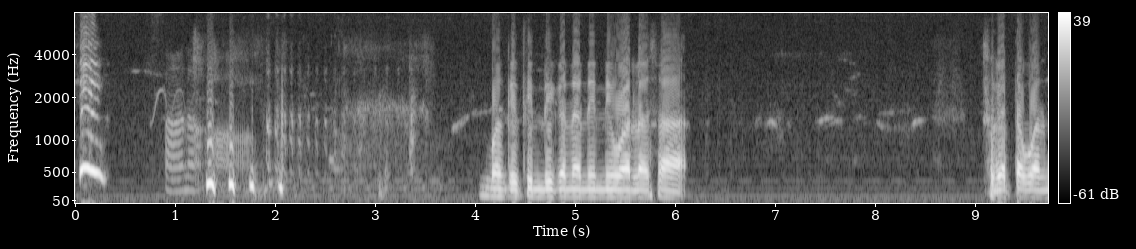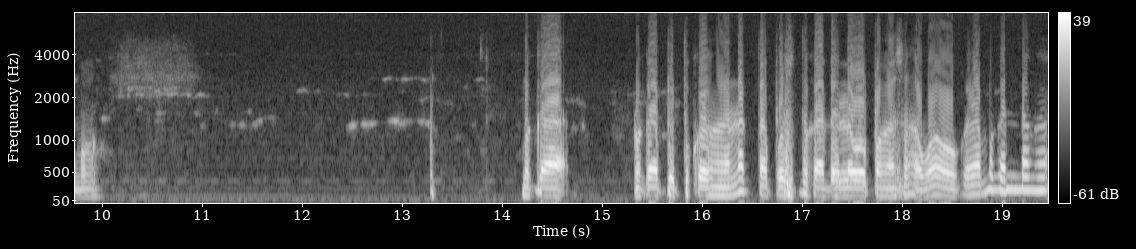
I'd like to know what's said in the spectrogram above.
Sana all. Bakit hindi ka naniniwala sa sa katawan mo? Maka makapito kang anak tapos nakadalawa pang asawa o kaya maganda nga.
